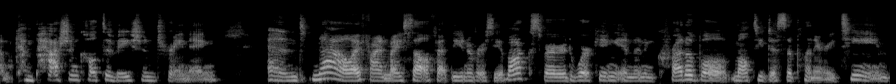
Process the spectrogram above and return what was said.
um, compassion cultivation training. And now I find myself at the University of Oxford working in an incredible multidisciplinary team.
